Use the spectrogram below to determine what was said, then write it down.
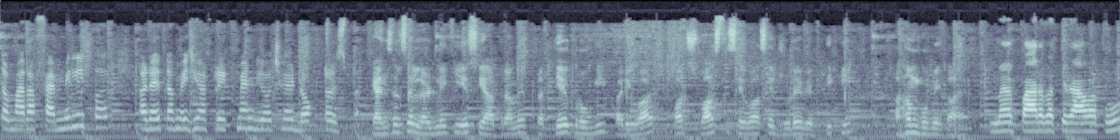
તમારા ફેમિલી પર અને તમે જ્યાં ટ્રીટમેન્ટ લ્યો છો એ ડૉક્ટર્સ પર कैंसर से लड़ने की इस यात्रा में प्रत्येक रोगी परिवार और स्वास्थ्य सेवा से जुड़े व्यक्ति की अहम भूमिका है मैं पार्वती रावत हूँ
